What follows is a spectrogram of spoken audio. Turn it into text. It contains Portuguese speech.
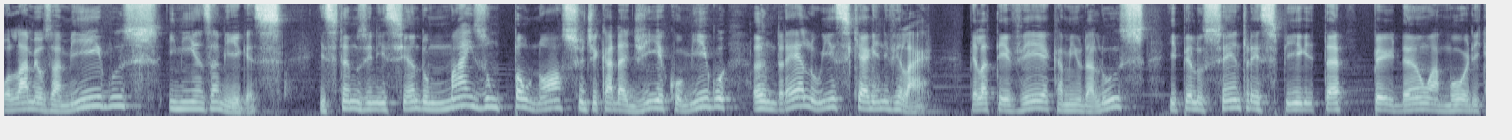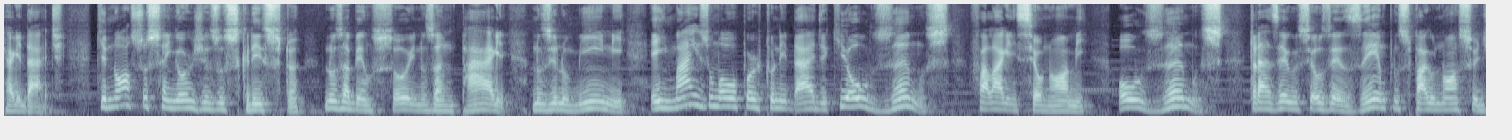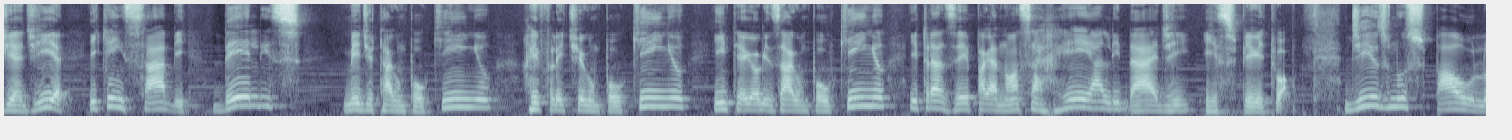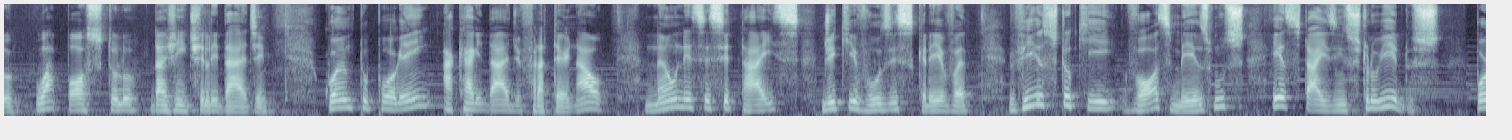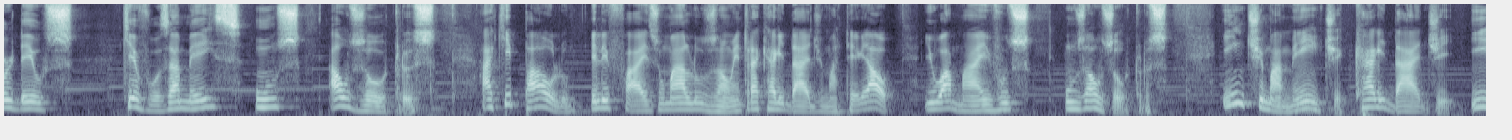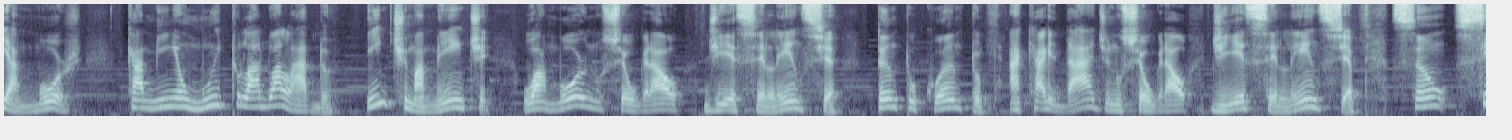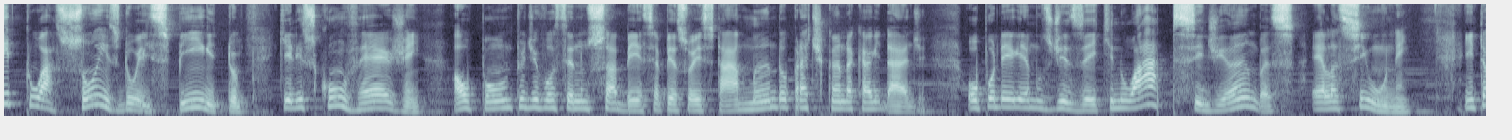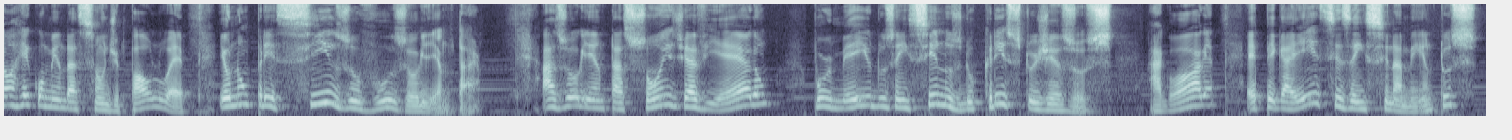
Olá, meus amigos e minhas amigas. Estamos iniciando mais um Pão Nosso de Cada Dia comigo, André Luiz Querine Vilar, pela TV Caminho da Luz e pelo Centro Espírita Perdão, Amor e Caridade. Que nosso Senhor Jesus Cristo nos abençoe, nos ampare, nos ilumine em mais uma oportunidade que ousamos falar em Seu nome, ousamos trazer os seus exemplos para o nosso dia a dia e, quem sabe, deles meditar um pouquinho, refletir um pouquinho, interiorizar um pouquinho e trazer para a nossa realidade espiritual. Diz-nos Paulo, o apóstolo da gentilidade. Quanto, porém, à caridade fraternal, não necessitais de que vos escreva, visto que vós mesmos estáis instruídos por Deus, que vos ameis uns aos outros. Aqui Paulo, ele faz uma alusão entre a caridade material e o amai-vos uns aos outros. Intimamente, caridade e amor caminham muito lado a lado intimamente o amor no seu grau de excelência, tanto quanto a caridade no seu grau de excelência, são situações do espírito que eles convergem ao ponto de você não saber se a pessoa está amando ou praticando a caridade. Ou poderíamos dizer que no ápice de ambas elas se unem. Então a recomendação de Paulo é: eu não preciso vos orientar. As orientações já vieram por meio dos ensinos do Cristo Jesus. Agora é pegar esses ensinamentos,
